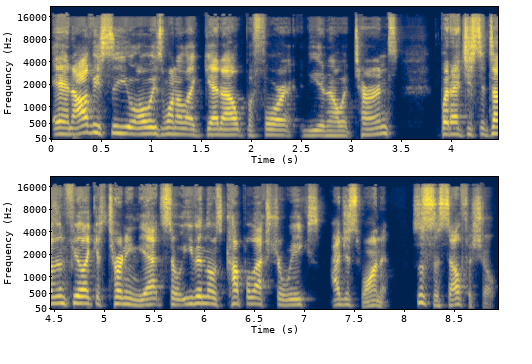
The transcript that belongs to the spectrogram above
And obviously, you always want to like get out before you know it turns, but I just it doesn't feel like it's turning yet. So even those couple extra weeks, I just want it. It's just a selfish hope.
